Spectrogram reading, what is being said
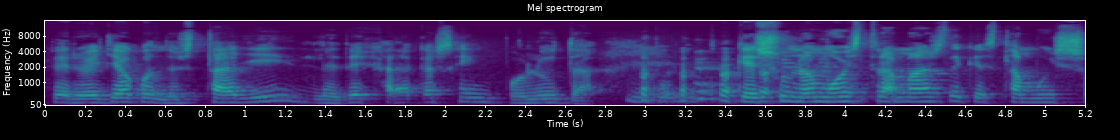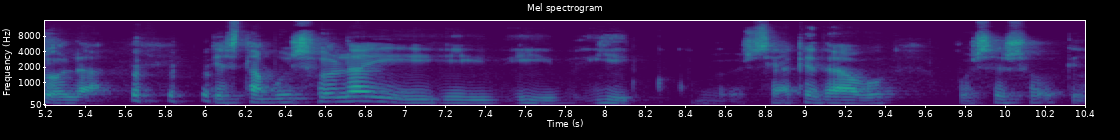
pero ella cuando está allí le deja la casa impoluta, que es una muestra más de que está muy sola, que está muy sola y, y- y- y se ha quedado, pues eso, que,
